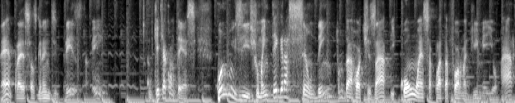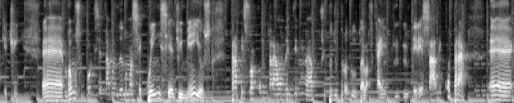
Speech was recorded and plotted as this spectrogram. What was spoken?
né, para essas grandes empresas também, o que, que acontece? Quando existe uma integração dentro da WhatsApp com essa plataforma de e-mail marketing, é, vamos supor que você está mandando uma sequência de e-mails para a pessoa comprar um determinado tipo de produto, ela ficar interessada em comprar. É,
